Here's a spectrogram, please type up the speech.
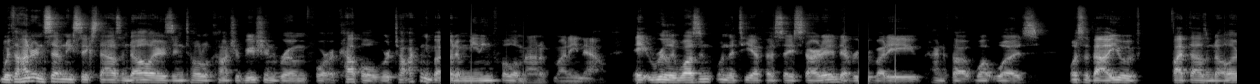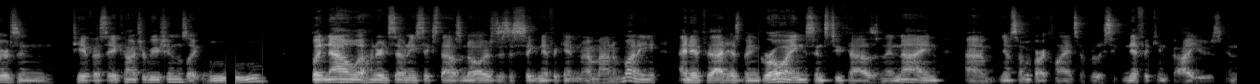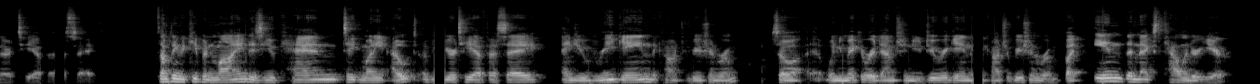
With $176,000 in total contribution room for a couple, we're talking about a meaningful amount of money now. It really wasn't when the TFSA started. Everybody kind of thought, what was what's the value of $5,000 in TFSA contributions? Like, but now $176,000 is a significant amount of money. And if that has been growing since 2009, um, you know, some of our clients have really significant values in their TFSA. Something to keep in mind is you can take money out of your TFSA and you regain the contribution room. So uh, when you make a redemption, you do regain the contribution room, but in the next calendar year.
